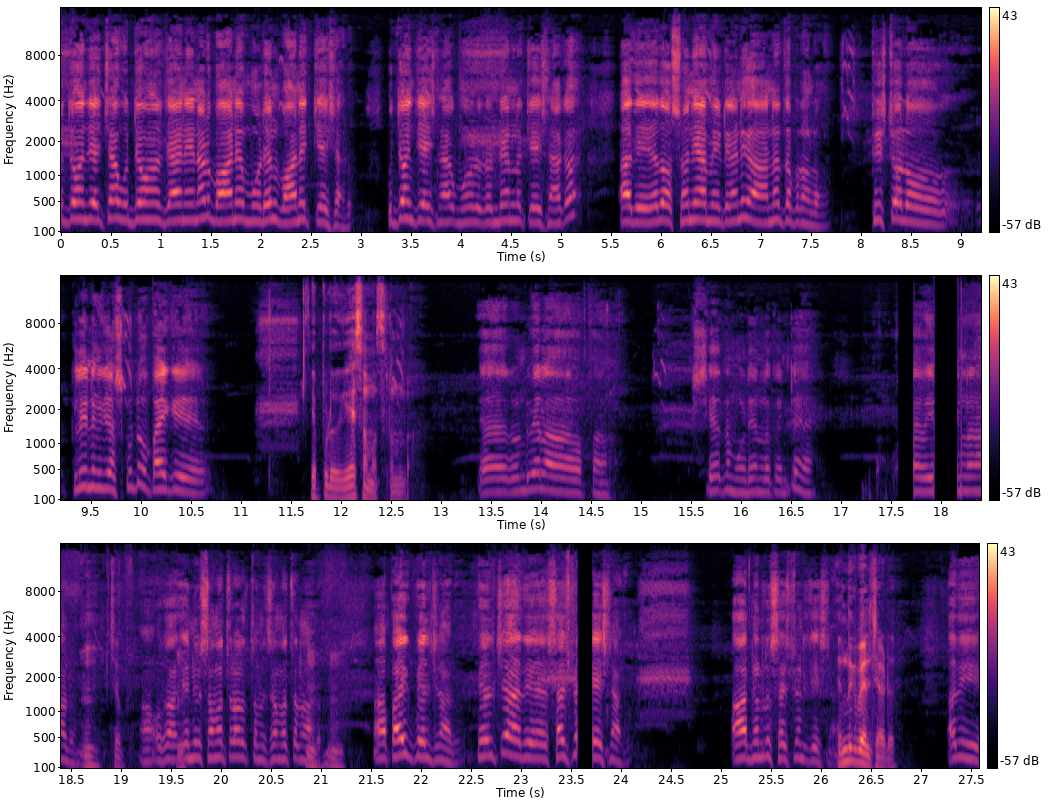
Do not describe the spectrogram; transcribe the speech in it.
ఉద్యోగం చేసా ఉద్యోగం జాయిన్ అయినాడు బాగానే మూడేళ్ళు బాగానే చేశాడు. ఉద్యోగం చేసినాక మూడు రెండేళ్ళు చేసినాక అది ఏదో సోనియా మీటింగ్ అని అనంతపురంలో పిస్టోలు క్లీనింగ్ చేసుకుంటూ పైకి ఎప్పుడు ఏ సంవత్సరంలో? రెండు వేల చేరిన మూడేళ్ళ కంటే నాడు. చెప్పు. ఒక ఎనిమిది సంవత్సరాలు తొమ్మిది సంవత్సరాలు ఆ, పైకి పేల్చినాడు. పేల్చి అది సస్పెండ్ చేసినాడు. ఆరు నెలలు సస్పెండ్ చేసినాడు. ఎందుకు పిలిచాడు? అది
